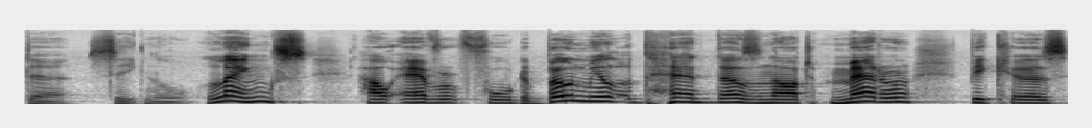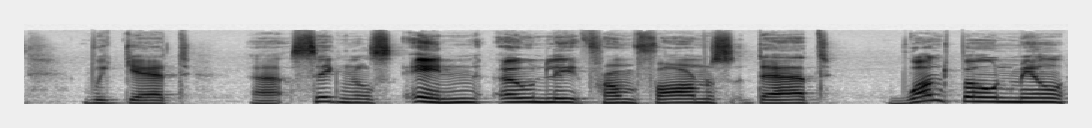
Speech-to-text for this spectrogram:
the signal lengths However, for the bone meal, that does not matter because we get uh, signals in only from farms that want bone meal,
